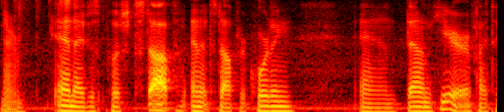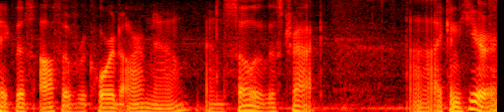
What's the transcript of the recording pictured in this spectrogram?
There. And I just pushed stop, and it stopped recording. And down here, if I take this off of record arm now, and solo this track, uh, I can hear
